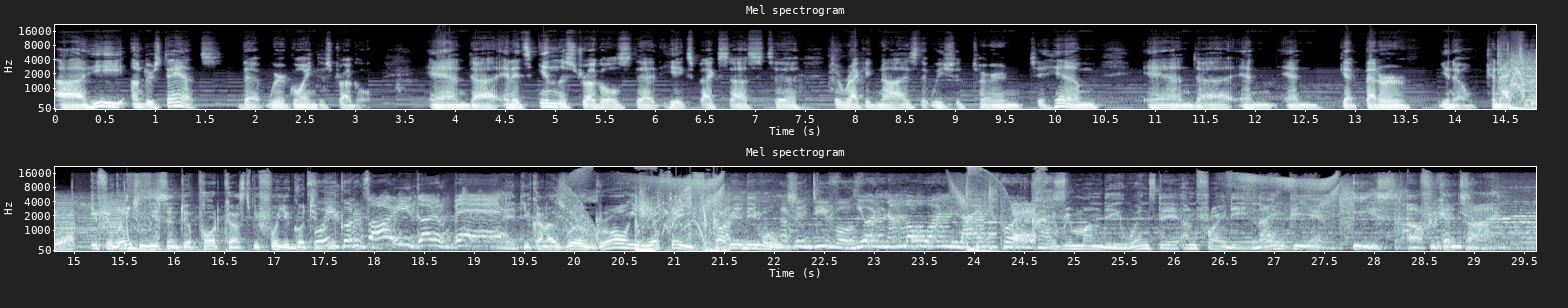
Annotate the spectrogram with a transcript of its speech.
uh, he understands that we're going to struggle. And, uh, and it's in the struggles that he expects us to, to recognize that we should turn to him and, and, and get better you know, connected. If you're going to listen to a podcast before you go to before bed, you go to Before you go to bed, you can as well grow in your faith. Cabin Devils. Cabin Devils. your number one live podcast. Every Monday, Wednesday, and Friday, 9 p.m. East African Time.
